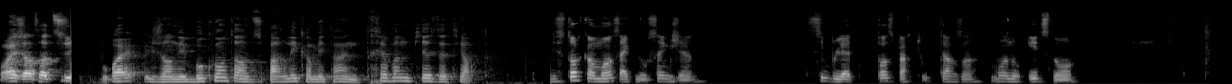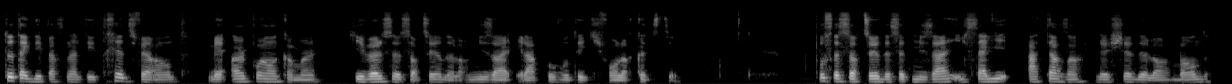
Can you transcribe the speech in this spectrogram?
Ouais, j'ai entendu. Ouais, j'en ai beaucoup entendu parler comme étant une très bonne pièce de théâtre. L'histoire commence avec nos cinq jeunes. Ciboulette, Passe-Partout, Tarzan, Mono et Tinoir. Toutes avec des personnalités très différentes, mais un point en commun, qui veulent se sortir de leur misère et la pauvreté qui font leur quotidien. Pour se sortir de cette misère, ils s'allient à Tarzan, le chef de leur bande,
